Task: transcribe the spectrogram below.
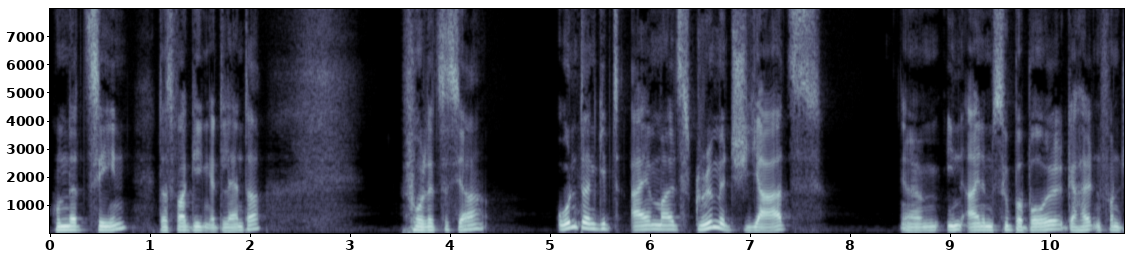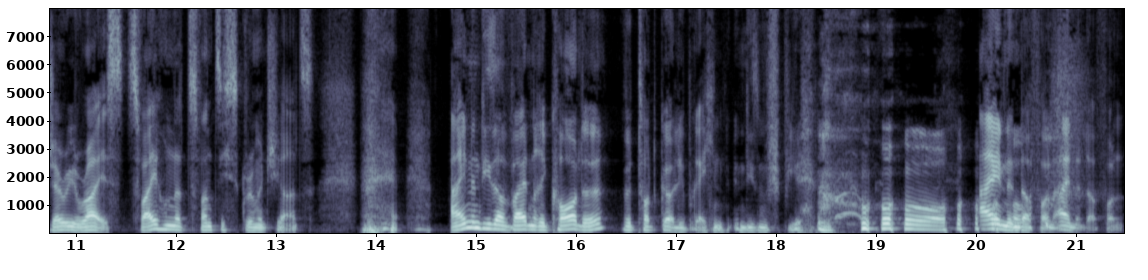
110. Das war gegen Atlanta. Vorletztes Jahr. Und dann gibt's einmal Scrimmage Yards ähm, in einem Super Bowl, gehalten von Jerry Rice. 220 Scrimmage Yards. Einen dieser beiden Rekorde wird Todd Gurley brechen in diesem Spiel. Einen davon, einen davon.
